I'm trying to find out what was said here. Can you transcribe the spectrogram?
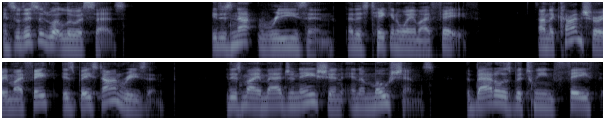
And so this is what Lewis says It is not reason that has taken away my faith. On the contrary, my faith is based on reason. It is my imagination and emotions The battle is between faith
